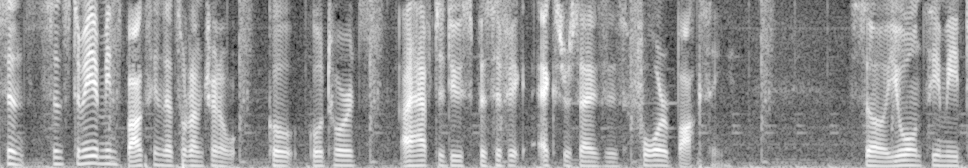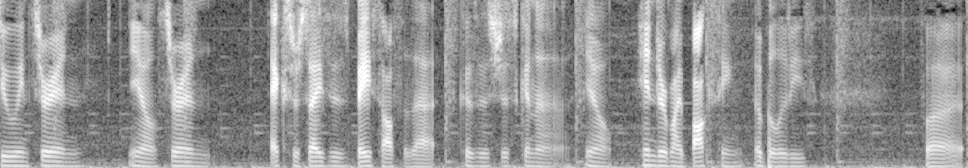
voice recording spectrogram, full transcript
since since to me it means boxing that's what i'm trying to go go towards. I have to do specific exercises for boxing. So you won't see me doing certain you know certain exercises based off of that because it's just gonna you know hinder my boxing abilities. But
